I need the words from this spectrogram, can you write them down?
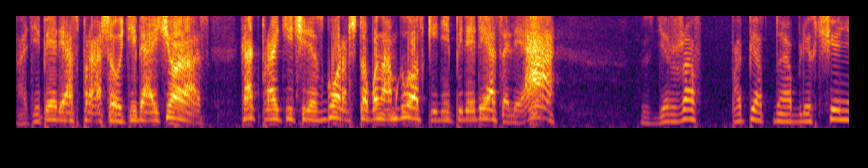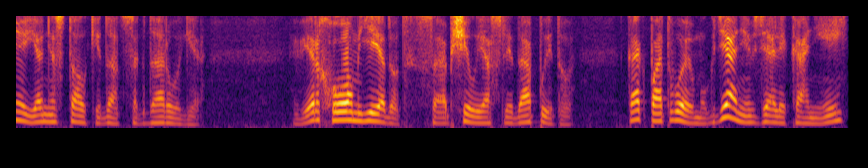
А теперь я спрашиваю тебя еще раз. Как пройти через город, чтобы нам глотки не перерезали, а?» Сдержав попятное облегчение, я не стал кидаться к дороге. «Верхом едут», — сообщил я следопыту. «Как, по-твоему, где они взяли коней?»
